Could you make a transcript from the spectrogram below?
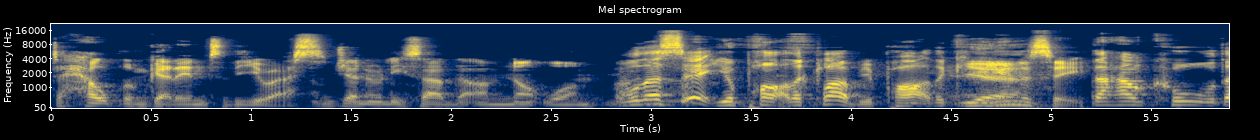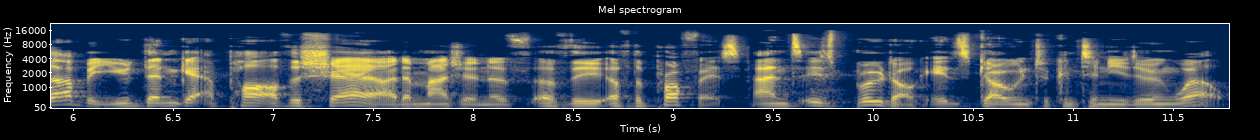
to help them get into the US. I'm generally sad that I'm not one. Well, that's it. You're part of the club. You're part of the Yeah. community. How cool would that be? You'd then get a part of the share, I'd imagine, of, of the of the profits. And it's Brewdog. It's going to continue doing well.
